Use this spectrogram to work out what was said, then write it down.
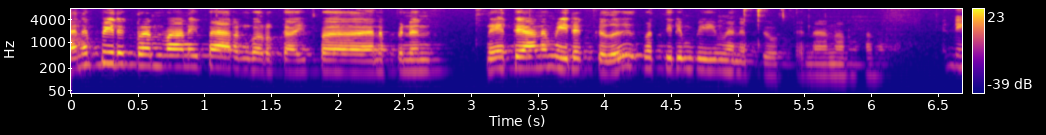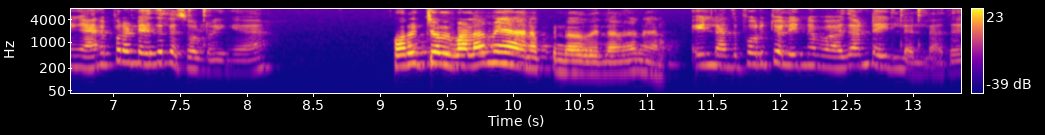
அனுப்பி இருக்கிறேன் வாணி. பாருங்க ஒருக்கா. இப்ப அனுப்பினேன். நேற்றையானம் இருக்குது இப்ப திரும்பியும் அனுப்பி விட்டேன் நான் ஒருக்கா. நீங்கள் அனுப்புகிற இதில் சொல்கிறீங்க பொறிச்சொல் வளமே அனுப்பினது நான் இல்லை அந்த பொருட்கள் இன்னும் இதாண்ட இல்லைல்ல அது.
